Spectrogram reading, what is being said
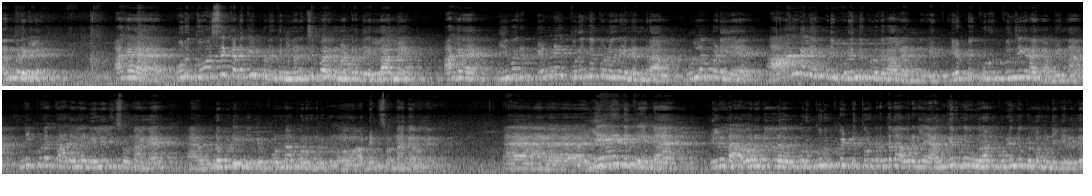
நண்பர்களே ஆக ஒரு தோசை கணக்கு இப்படி நினைச்சு பாருங்க மற்றது எல்லாமே. ஆக இவர் பெண்ணை புரிந்து கொள்கிறேன் என்றால் உள்ளபடியே ஆண்கள் எப்படி புரிந்து கொள்கிறாள் என்று எப்படி புரிஞ்சுக்கிறாங்க அப்படின்னா இன்னைக்கு கூட காலையில நிலையில சொன்னாங்க உள்ளபடி நீங்க பொண்ணா பிறந்திருக்கணும் அப்படின்னு சொன்னாங்க அவங்க. ஏன்னு கேட்டேன் இல்லை இல்லை அவர்கள் ஒரு குறிப்பிட்ட தோற்றத்தில் அவர்களை அங்கிருந்து உங்களால் புரிந்து கொள்ள முடிகிறது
